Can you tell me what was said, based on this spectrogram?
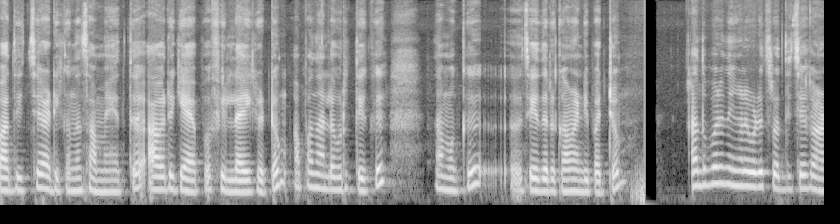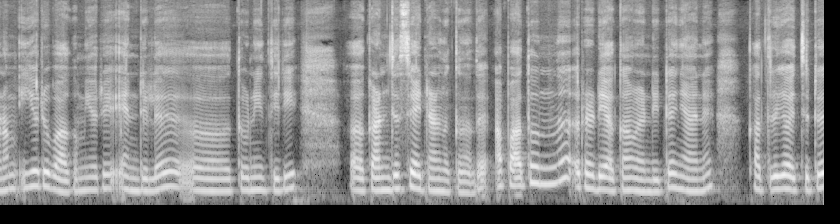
പതിച്ച് അടിക്കുന്ന സമയത്ത് ആ ഒരു ഗ്യാപ്പ് ഫില്ലായി കിട്ടും. അപ്പോൾ നല്ല വൃത്തിക്ക് നമുക്ക് ചെയ്തെടുക്കാൻ വേണ്ടി പറ്റും. അതുപോലെ നിങ്ങളിവിടെ ശ്രദ്ധിച്ച് കാണാം ഈ ഒരു ഭാഗം ഈ ഒരു എൻഡിൽ തുണി ഇത്തിരി കൺജസ്റ്റ് ആയിട്ടാണ് നിൽക്കുന്നത്. അപ്പോൾ അതൊന്ന് റെഡിയാക്കാൻ വേണ്ടിയിട്ട് ഞാൻ കത്രിക വെച്ചിട്ട്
